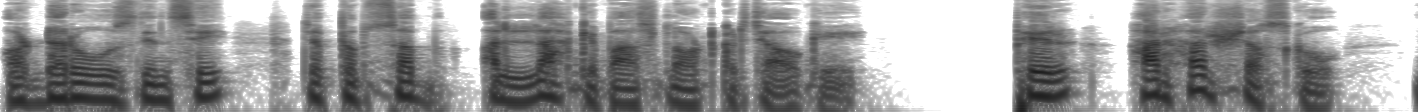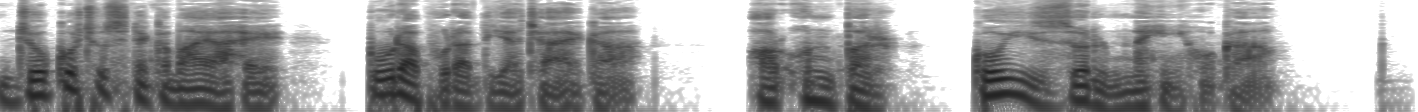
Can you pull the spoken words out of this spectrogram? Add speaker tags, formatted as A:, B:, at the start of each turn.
A: اور ڈرو اس دن سے جب تم سب اللہ کے پاس لوٹ کر جاؤ گے۔ پھر ہر ہر شخص کو جو کچھ اس نے کمایا ہے پورا پورا دیا جائے گا اور ان پر کوئی ظلم نہیں ہوگا۔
